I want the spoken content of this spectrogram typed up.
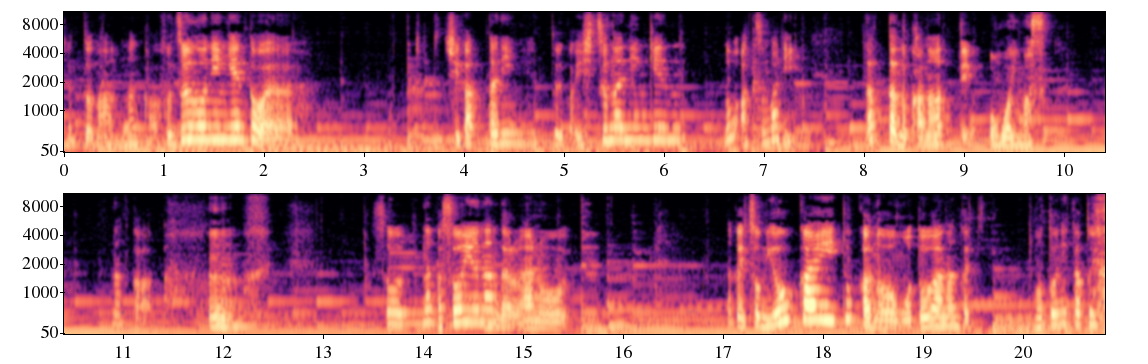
ちょっとななんか普通の人間とはちょっと違った人間というか異質な人間の集まりだったのかなって思います。なんかうん。そうなんかそういうなんだろうあのなんかその妖怪とかの元がなんか元ネタというか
